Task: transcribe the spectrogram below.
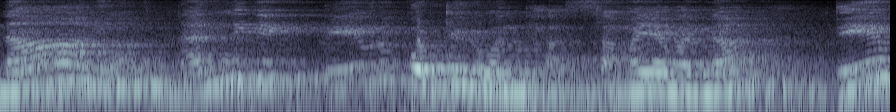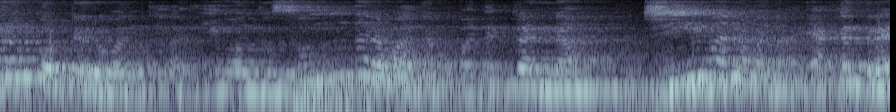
ನಾನು ನನಗೆ ದೇವರು ಕೊಟ್ಟಿರುವಂತಹ ಸಮಯವನ್ನ, ದೇವರು ಕೊಟ್ಟಿರುವಂತಹ ಈ ಒಂದು ಸುಂದರವಾದ ಬದುಕನ್ನು, ಜೀವನವನ್ನ, ಯಾಕಂದ್ರೆ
